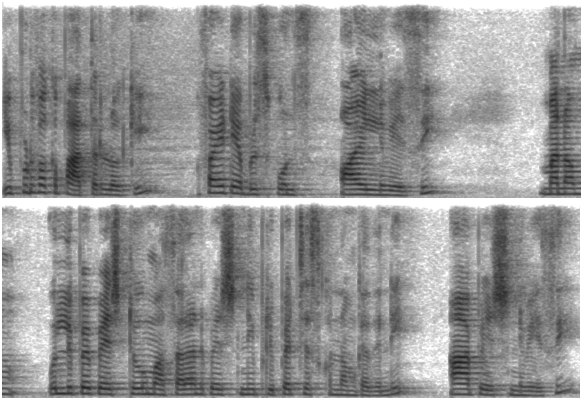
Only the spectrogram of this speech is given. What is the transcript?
ఇప్పుడు ఒక పాత్రలోకి ఫైవ్ టేబుల్ స్పూన్స్ ఆయిల్ని వేసి మనం ఉల్లిపాయ పేస్టు మసాలాని పేస్ట్ని ప్రిపేర్ చేసుకున్నాం కదండి. ఆ పేస్ట్ని వేసి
